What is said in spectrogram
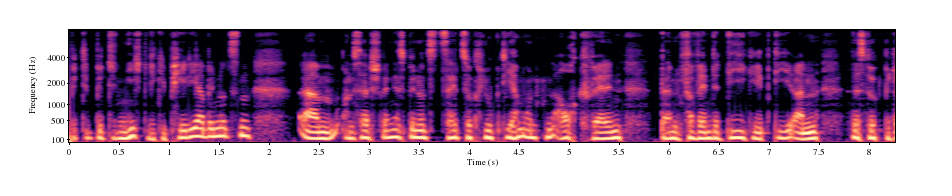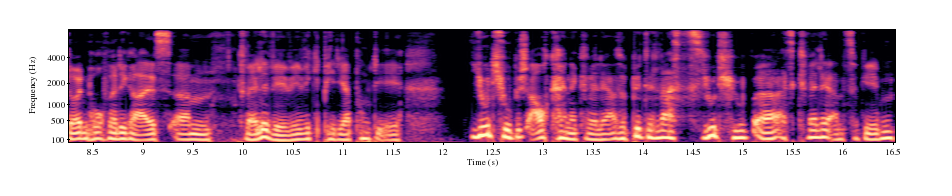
bitte, bitte nicht Wikipedia benutzen. Ähm, und selbst wenn ihr es benutzt, seid so klug, die haben unten auch Quellen, dann verwendet die, gebt die an. Das wirkt bedeutend hochwertiger als ähm, Quelle www.wikipedia.de. YouTube ist auch keine Quelle, also bitte lasst YouTube äh, als Quelle anzugeben.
